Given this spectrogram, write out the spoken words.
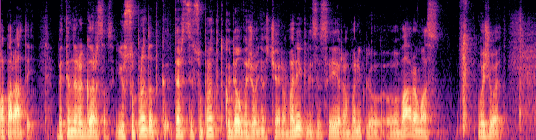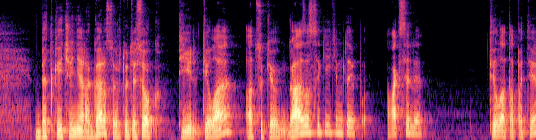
aparatai, bet ten yra garsas, jūs suprantat, tarsi suprantat, kodėl važiuoju, nes čia yra variklis, jisai yra variklių varomas, važiuojat. Bet kai čia nėra garso ir tu tiesiog tyla, atsukė gazą, sakykime taip, akselį, tyla ta pati,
